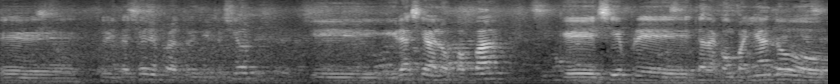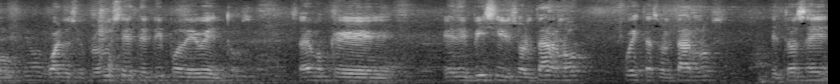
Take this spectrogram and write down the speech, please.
eh, felicitaciones para tu institución y, gracias a los papás que siempre están acompañando cuando se produce este tipo de eventos. Sabemos que es difícil soltarlo, cuesta soltarlos, entonces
